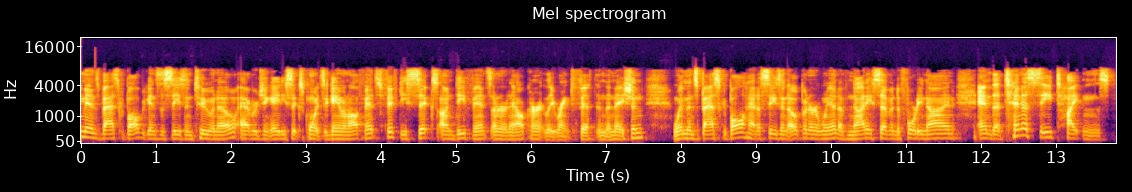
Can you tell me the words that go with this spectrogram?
men's basketball begins the season 2 0, averaging 86 points a game on offense, 56 on defense, and are now currently ranked fifth in the nation. Women's basketball had a season opener win of 97 to 49, and the Tennessee Titans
